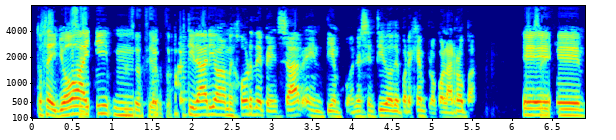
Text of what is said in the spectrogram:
Entonces, yo ahí mm, soy partidario a lo mejor de pensar en tiempo, en el sentido de, por ejemplo, con la ropa. Eh, eh,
